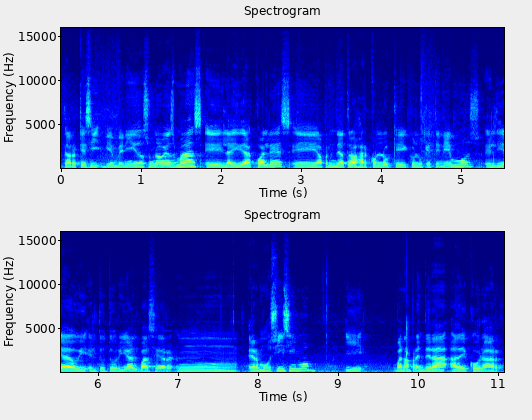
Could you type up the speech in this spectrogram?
Claro que sí, bienvenidos una vez más. Eh, la idea cuál es? Eh, aprender a trabajar con lo, que, con lo que tenemos. El día de hoy el tutorial va a ser mm, hermosísimo y van a aprender a, a, decorar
